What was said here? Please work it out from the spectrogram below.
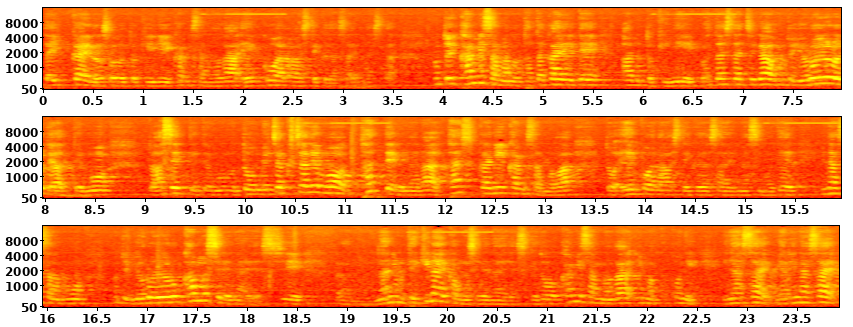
た1回のその時に神様が栄光を表してくださいました。本当に神様の戦いである時に私たちが本当よろよろであってもと焦っててもめちゃくちゃでも立ってるなら確かに神様はと栄光を表してくださいますので皆さんも本当によろよろかもしれないですしあの何もできないかもしれないですけど神様が今ここにいなさいやりなさい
